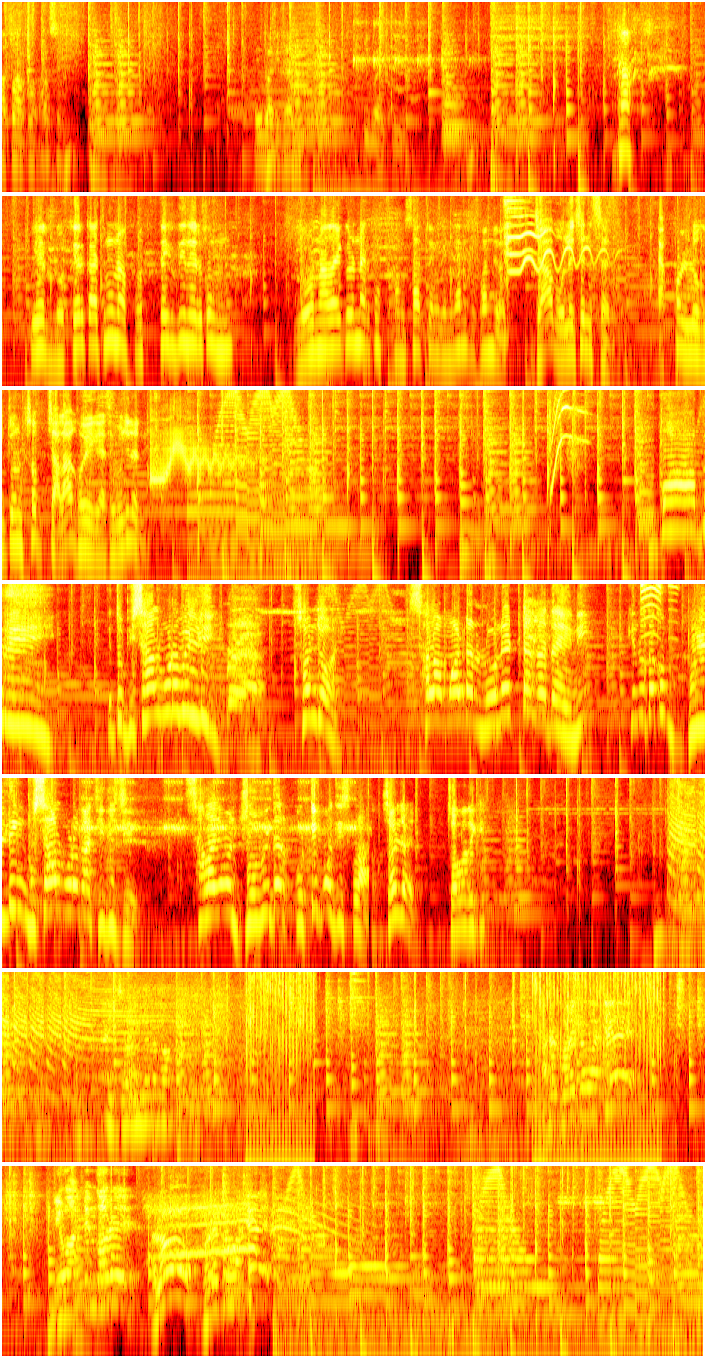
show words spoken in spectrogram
আসো আসো আসো। এই বাড়ি জানো না এ লোকের কাছে না প্রত্যেক দিন এরকম লোন আদায় করে না এরকম সংসার চলবে না। জানো তো সঞ্জয়? যা বলেছেন স্যার। এখন লোকজন সব চালাক হয়ে গেছে বুঝলেন? বাপরে! এ তো বিশাল বড় বিল্ডিং। সঞ্জয় সালা মালটা লোনের টাকা দেয়নি কিন্তু দেখো বিল্ডিং বিশাল বড় গাছি দিছে সালা যেমন জমিদার কোটিপতি সঞ্জয় চলো দেখি। ঘরে কেউ আছে?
